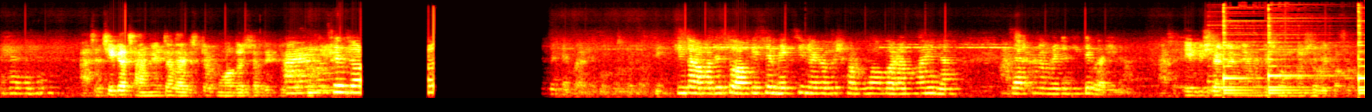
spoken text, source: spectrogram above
হ্যাঁ হ্যাঁ। আচ্ছা ঠিক আছে আমি এটা লাইফস্টক মহোদয়ের সাথে একটু। কিন্তু আমাদের তো অফিসে ভ্যাকসিন এভাবে সরবরাহ করা হয় না। যার কারণে আমরা এটা দিতে পারি না। আচ্ছা, এই বিষয়টা নিয়ে আমাদের সম্মান সবাই কথা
